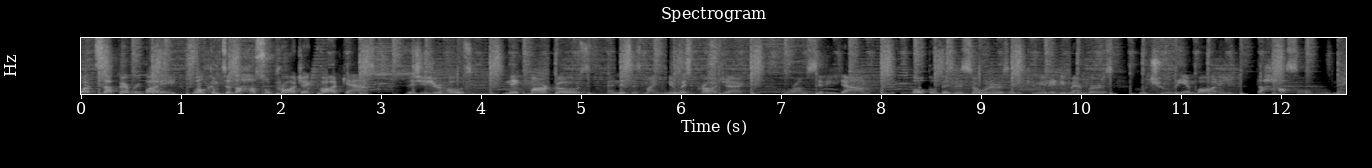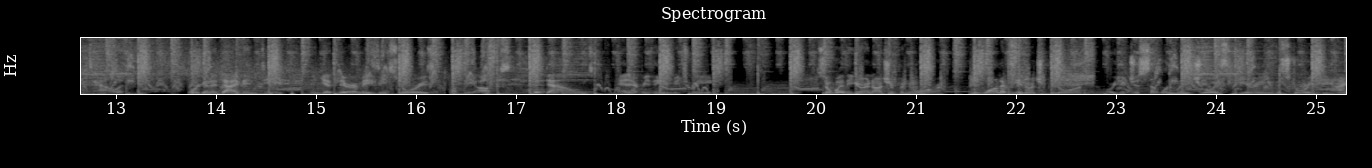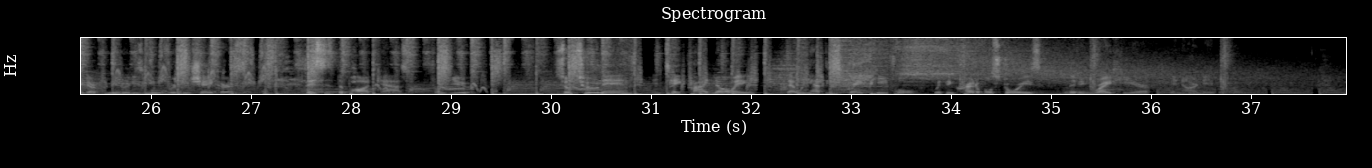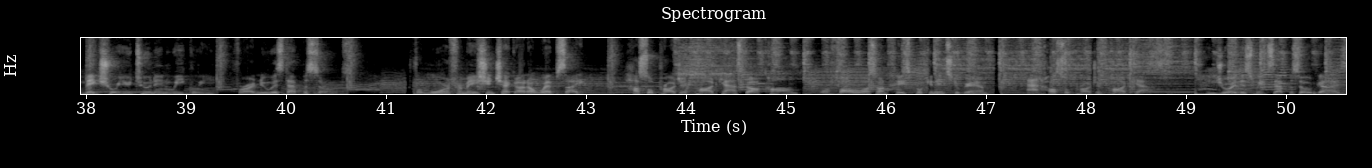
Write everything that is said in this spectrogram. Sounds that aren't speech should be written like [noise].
What's up, everybody? Welcome to the Hustle Project podcast. This is your host, Nick Marcos, and this is my newest project where I'm sitting down with local business owners and community members who truly embody the hustle mentality. We're going to dive in deep and get their amazing stories of the ups, the downs, and everything in between. So, whether you're an entrepreneur, you want to be an entrepreneur, or you're just someone who enjoys hearing the stories behind our community's movers and shakers, this is the podcast for you. So, tune in and take pride knowing that we have these great people with incredible stories living right here in our neighborhood. Make sure you tune in weekly for our newest episodes. For more information, check out our website, hustleprojectpodcast.com, or follow us on Facebook and Instagram at Hustle Project Podcast. Enjoy this week's episode, guys.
